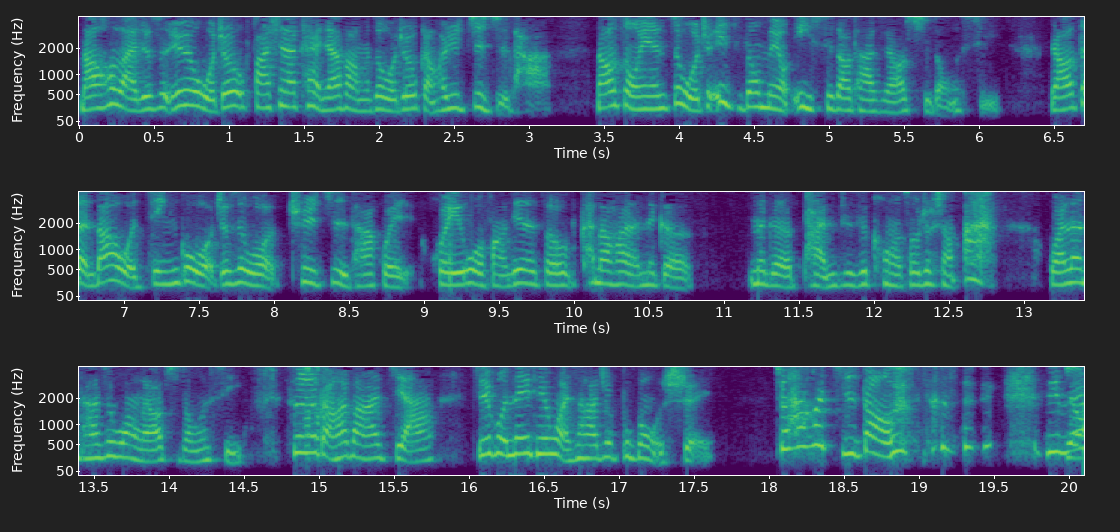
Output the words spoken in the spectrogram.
然后后来就是因为我就发现他开人家房门之后，我就赶快去制止他，然后总而言之，我就一直都没有意识到他是要吃东西。然后等到我经过，就是我去制止他回回我房间的时候，看到他的那个 那个盘子是空的时候，就想啊，完了，他是忘了要吃东西，所以就赶快帮他夹。结果那天晚上他就不跟我睡，就他会知道，就是你没有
